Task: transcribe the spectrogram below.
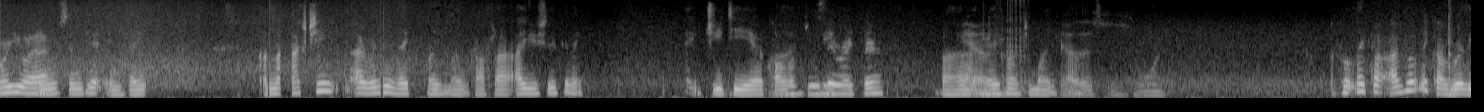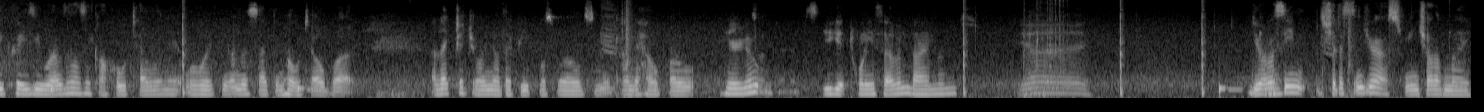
Where are you Can at? you send your invite? I'm actually I really like playing Minecraft. I, I usually play like, like GTA or Call Uh, of Stay Duty, right there. but I Yeah. really got into Yeah, Minecraft. this is the one. I built like a, I built like a really crazy world. It has like a hotel in it. We're working on the second hotel, but I like to join other people's worlds and kind of help out. Here you go. sometimes. You get 27 diamonds. Yay. Do you want to see? Should I send you a screenshot of my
